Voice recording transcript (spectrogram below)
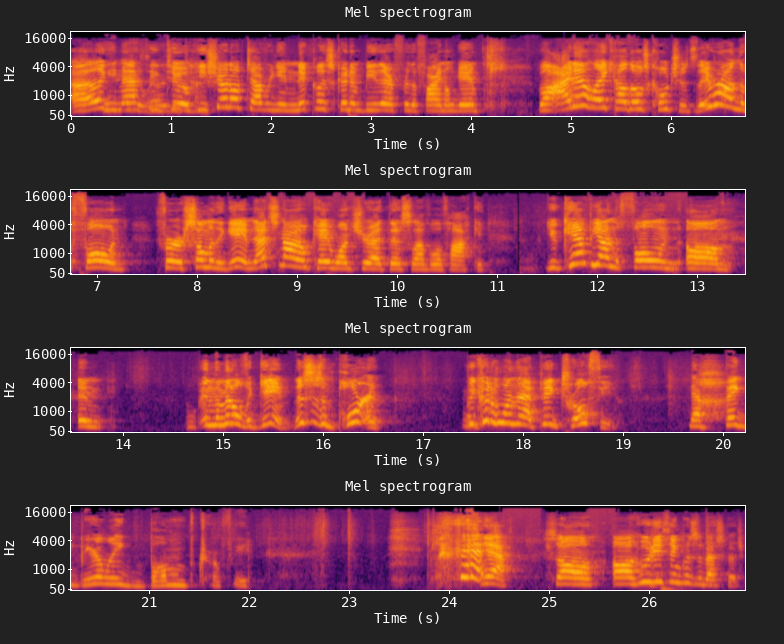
I like He really too. He showed up to every game. Nicholas couldn't be there for the final game, but I didn't like how those coaches they were on the phone for some of the game. That's not okay once you're at this level of hockey. You can't be on the phone um in in the middle of a game. This is important. We could have won that big trophy. That big beer league bum trophy. yeah. So, uh, who do you think was the best coach?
